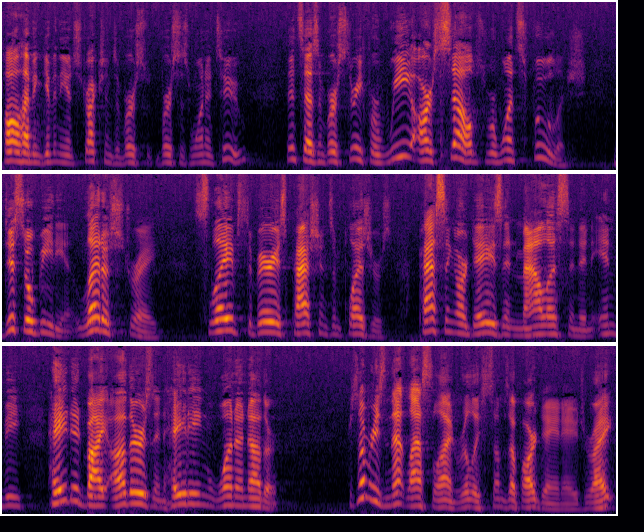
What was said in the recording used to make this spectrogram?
Paul, having given the instructions of verse, verses 1 and 2, then says in verse 3 For we ourselves were once foolish, disobedient, led astray, slaves to various passions and pleasures passing our days in malice and in envy, hated by others and hating one another. For some reason, that last line really sums up our day and age, right?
